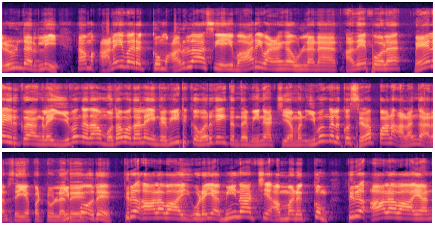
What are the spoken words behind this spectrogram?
எழுந்தருளி நாம் அனைவருக்கும் அருளாசியை வாரி வழங்க உள்ளனர். அதே போல மேலே இருக்கிறாங்களே இவங்க தான் முத முதல்ல எங்க வீட்டுக்கு வருகை தந்த மீனாட்சி அம்மன். இவங்களுக்கும் சிறப்பான அலங்காரம் செய்யப்பட்டுள்ளது. இப்போது திரு ஆலவாய் உடைய மீனாட்சி அம்மனுக்கும் திரு ஆலவாயான்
